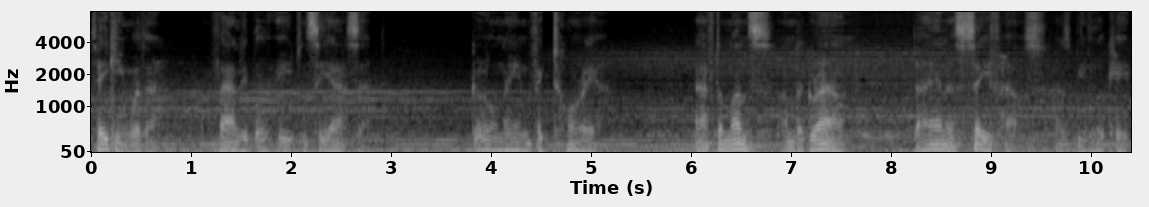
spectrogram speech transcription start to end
taking with her a valuable agency asset, a girl named Victoria. After months underground, Diana's safe house has been located,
